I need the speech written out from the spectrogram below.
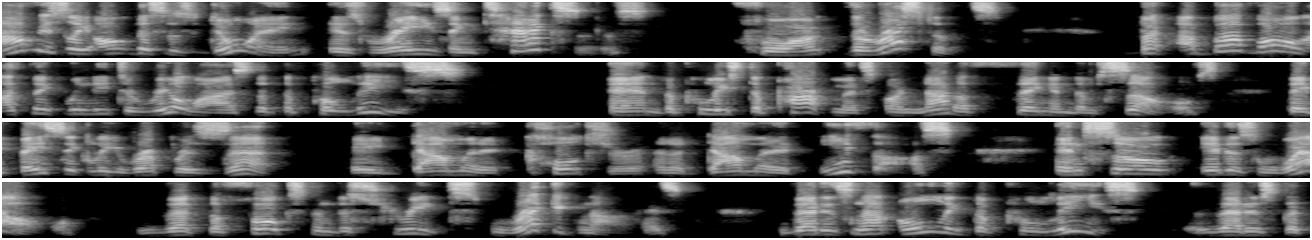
obviously all this is doing is raising taxes for the rest of us. But above all, I think we need to realize that the police And the police departments are not a thing in themselves. They basically represent a dominant culture and a dominant ethos. And so it is well that the folks in the streets recognize that it's not only the police that is the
